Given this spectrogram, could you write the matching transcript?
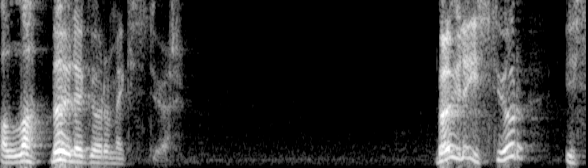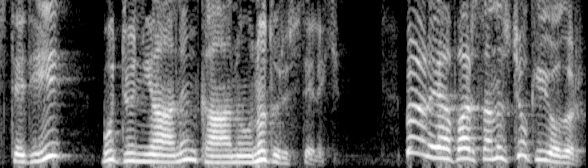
Allah böyle görmek istiyor. Böyle istiyor. İstediği bu dünyanın kanunudur üstelik. Böyle yaparsanız çok iyi olur.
